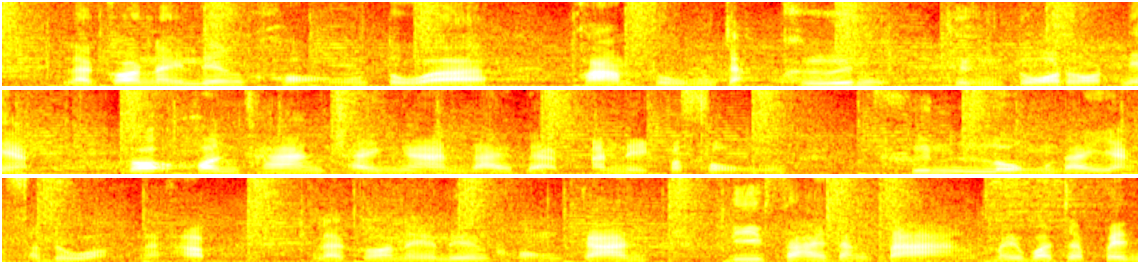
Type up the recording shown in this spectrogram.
ๆ แล้วก็ในเรื่องของตัวความสูงจากพื้นถึงตัวรถเนี่ยก็ค่อนข้างใช้งานได้แบบอเนกประสงค์ขึ้นลงได้อย่างสะดวกนะครับ แล้วก็ในเรื่องของการดีไซน์ต่างๆ ไม่ว่าจะเป็น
